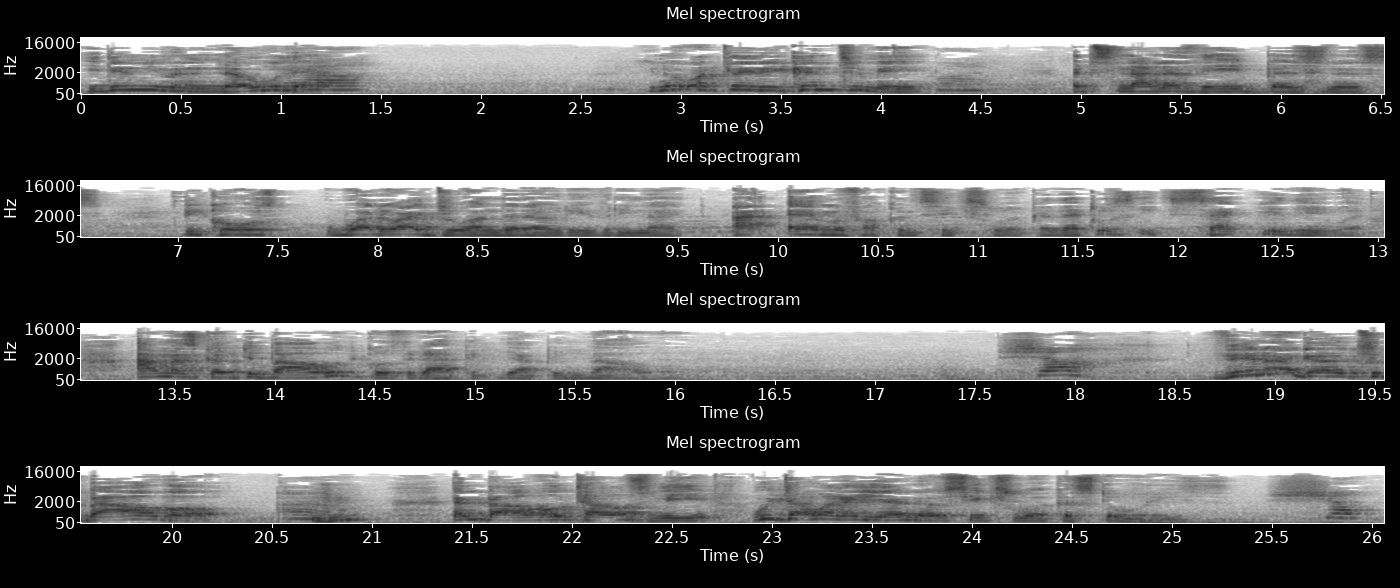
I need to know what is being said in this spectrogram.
He didn't even know that. Yeah. You know what they reckon to me? What? It's none of their business because what do I do on the road every night? I am a fucking sex worker. That was exactly their word. I must go to Bellville because the guy picked me up in Bellville. Sure. Then I go to Bellville. Uh. Mm-hmm. And Bellville tells me, we don't want to hear no sex worker stories. Sure.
